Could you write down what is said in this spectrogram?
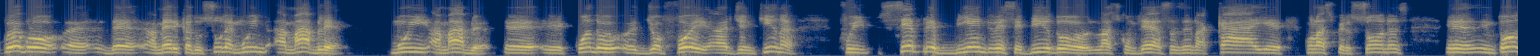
pueblo de América do Sul es muy amable. Muito amável. quando eu fui à Argentina, fui sempre bem recebido nas conversas na calle, com as pessoas. Então,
